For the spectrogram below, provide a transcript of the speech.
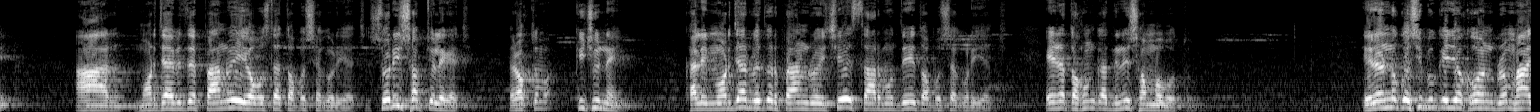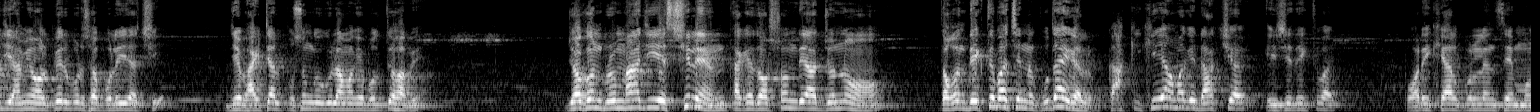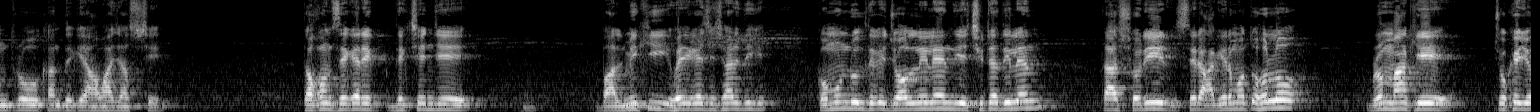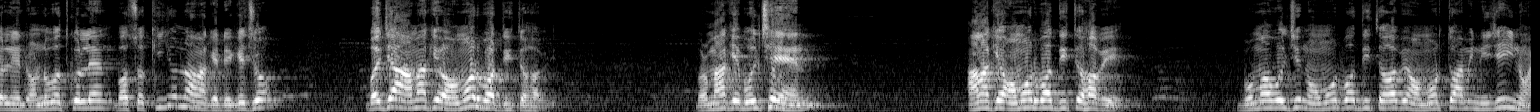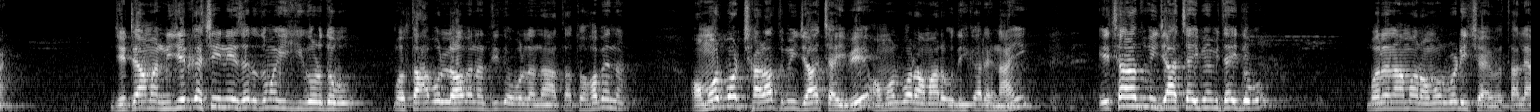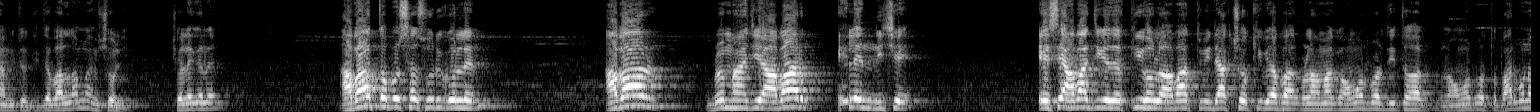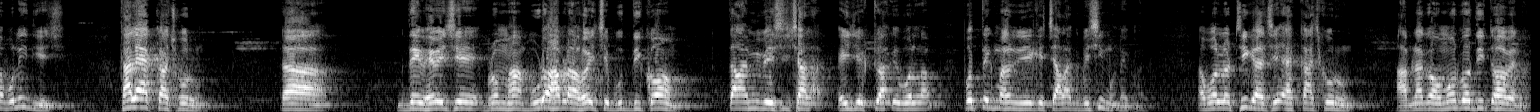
আর মর্যার ভেতরে প্রাণ এই অবস্থায় তপস্যা করে যাচ্ছে। শরীর সব চলে গেছে, রক্ত কিছু নেই। খালি মর্যার ভেতর প্রাণ রয়েছে, তার মধ্যে তপস্যা করে যাচ্ছে। এটা তখনকার দিনে সম্ভবত হিরণ্যকশিপুকে যখন ব্রহ্মাজি, আমি অল্পের উপর সব বলে যাচ্ছি, যে ভাইটাল প্রসঙ্গগুলো আমাকে বলতে হবে যখন ব্রহ্মাজি এসছিলেন তাকে দর্শন দেওয়ার জন্য, তখন দেখতে পাচ্ছেন না কোথায় গেল। কাকি কে আমাকে ডাকছে? এসে দেখতে পাই। পরে খেয়াল করলেন সে মন্ত্র ওখান থেকে আওয়াজ আসছে। তখন সেখানে দেখছেন যে বাল্মীকি হয়ে গেছে চারিদিকে। কমণ্ডুল থেকে জল নিলেন, দিয়ে ছিটা দিলেন। তার শরীর সে আগের মতো হলো। ব্রহ্মাকে চোখে জল নিয়ে দণ্ডবোধ করলেন। বৎস, কী জন্য আমাকে ডেকেছ? বলছে আমাকে অমর বর দিতে হবে। ব্রহ্মাকে বলছেন, আমাকে অমর বর দিতে হবে। ব্রহ্মা বলছেন, অমর বর দিতে হবে, অমর তো আমি নিজেই নয়। যেটা আমার নিজের কাছেই নেই, সেটা তোমাকে কী করে দেবো? তা বললে হবে না। দিতে বললে, না, তা তো হবে না। অমরবর ছাড়া তুমি যা চাইবে অমরবর আমার অধিকারে নাই। এছাড়া তুমি যা চাইবে, আমি তাই দেবো। বলে, না, আমার অমরবরই চাইবে, তাহলে আমি তো দিতে পারলাম না, আমি চলি। চলে গেলেন। আবার তপস্যা শুরু করলেন। আবার ব্রহ্মাজি আবার এলেন নিচে। এসে আবার জিজ্ঞেস কী হলো? আবার তুমি ডাকছো? কী ব্যাপার? বলো আমাকে অমরবর দিতে হবে। বলো অমরবর তো পারব না বলেই দিয়েছি। তাহলে এক কাজ করুন। তা দে ভেবেছে ব্রহ্মা বুড়ো হাবড়া হয়েছে, বুদ্ধি কম। তা আমি বেশি চালাক। এই যে একটু আগে বললাম, প্রত্যেক মানুষ নিজেকে চালাক বেশি মনে করে। বলল, ঠিক আছে, এক কাজ করুন। আপনাকে অমরবর দিতে হবে না।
